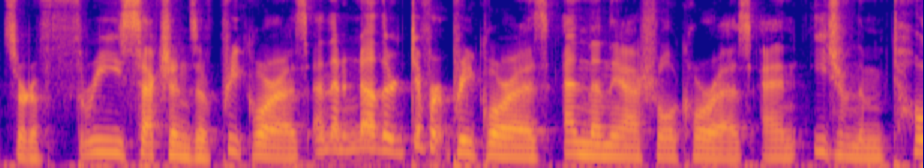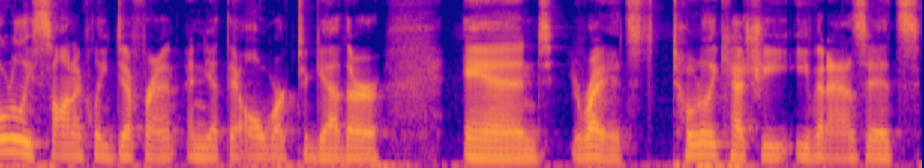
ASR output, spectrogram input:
sort of three sections of pre-chorus and then another different pre-chorus and then the actual chorus and each of them totally sonically different and yet they all work together and you're right it's totally catchy even as it's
